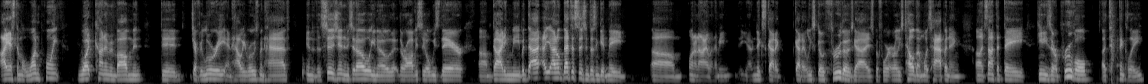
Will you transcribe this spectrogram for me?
I asked him at one point what kind of involvement did Jeffrey Lurie and Howie Roseman have in the decision, and he said, "Oh, well, you know, they're obviously always there um, guiding me, but that, I, I, don't. That decision doesn't get made um, on an island. I mean, you know, Nick's got to got to at least go through those guys before, or at least tell them what's happening. Uh, it's not that they he needs their approval uh, technically.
